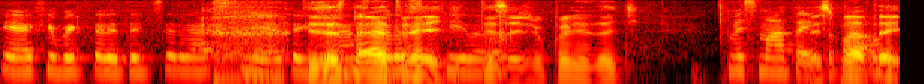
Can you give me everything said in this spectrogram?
já chybek tady teď se nás směje. Ty se nás ne, viď? Ty jsi úplně teď Vysmátej. vysmátej.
